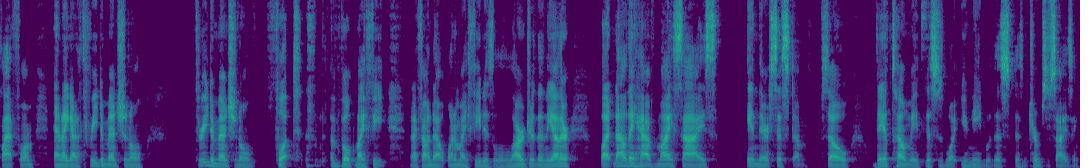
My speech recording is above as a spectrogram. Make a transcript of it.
platform, and I got a three dimensional, three dimensional foot of both my feet. And I found out one of my feet is larger than the other, but now they have my size in their system. So they'll tell me this is what you need with this in terms of sizing.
